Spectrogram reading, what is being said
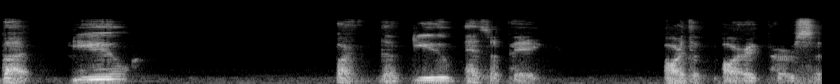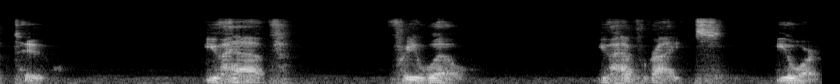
But you are the you as a pig are the are a person too. You have free will. You have rights. You are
